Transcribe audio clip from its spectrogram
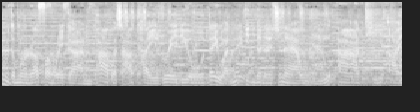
ท่านกำลังรับฟังรายการภาคภาษาไทย Radio Taiwan International หรือ RTI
